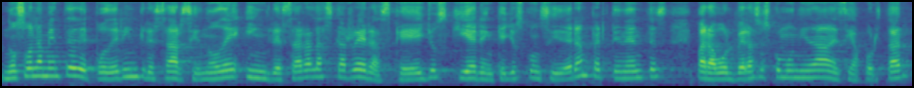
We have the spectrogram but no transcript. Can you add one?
no solamente de poder ingresar, sino de ingresar a las carreras que ellos quieren, que ellos consideran pertinentes para volver a sus comunidades y aportar,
